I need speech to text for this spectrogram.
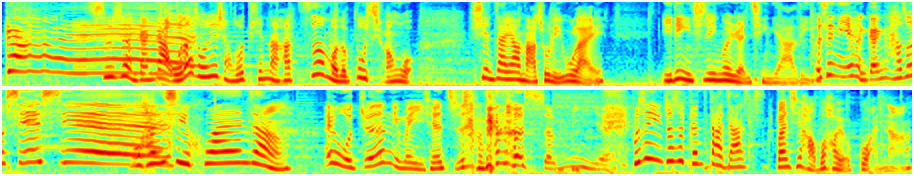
尬，是不是很尴尬？我那时候就想说，天哪，他这么的不喜欢我，现在要拿出礼物来。一定是因为人情压力，而且你也很尴尬。他说谢谢，我很喜欢这样。哎、欸，我觉得你们以前职场真的很神秘耶，不是，就是跟大家关系好不好有关呐、啊。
